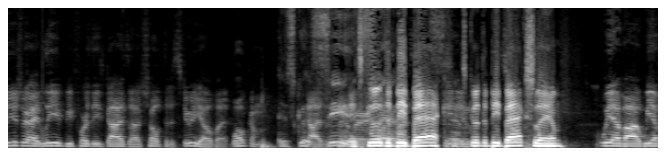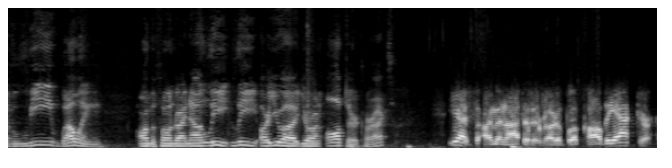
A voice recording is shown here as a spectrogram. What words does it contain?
usually I leave before these guys uh, show up to the studio, but welcome. It's good guys. to see been you. It's very- good to be back. see It's good to be back, Slim. We have uh, we have Lee Welling on the phone right now. Lee, Lee, are you uh, you're an author, correct? Yes, I'm an author that wrote a book called The Actor.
